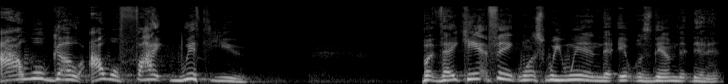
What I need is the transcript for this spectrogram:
I will go, I will fight with you. But they can't think once we win that it was them that did it.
